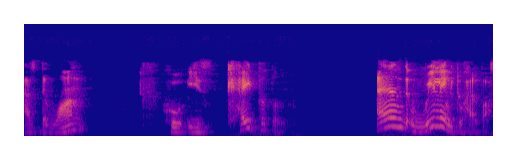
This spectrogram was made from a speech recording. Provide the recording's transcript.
as the one who is capable and willing to help us.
